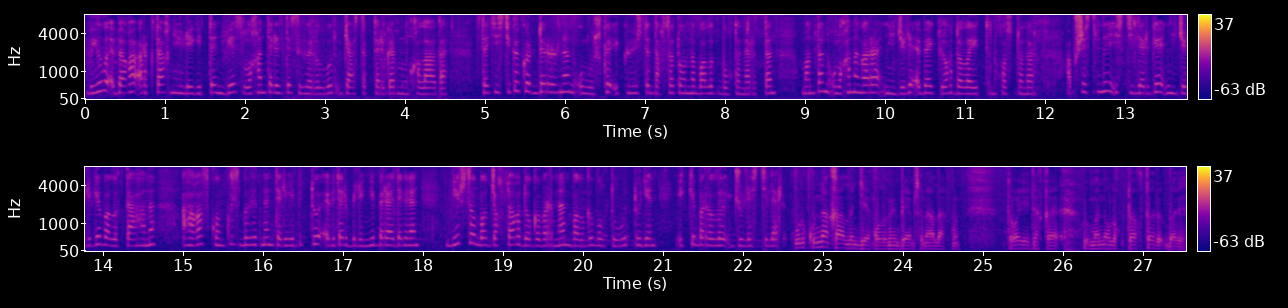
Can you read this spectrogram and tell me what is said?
Быйыл әбәгә арктах нехлегиттен 5 улахан тәрелте сыгырылбыт участоктаргар мункалада. Статистика көрдөрүнөн улуска 200 тақса тонна балык бултанарыттан мантан улахан аңара нежеле әбә кёх далайыттын хостонор. Общественный истилерге нежелеге балыктагыны агас конкурс быгытнан тәребит ту әбетер билинги берәдегенен бир сыл болжоктог договорунан балгы бултугу туден икки барылы жүлестилер. Уркунна калын же колумен бәм саналакмын. Тоға жетаққа уман олықтоқтар бары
